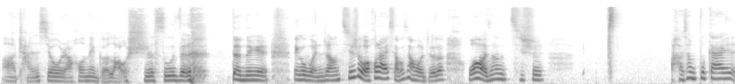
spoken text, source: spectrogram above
啊禅修，然后那个老师苏 n 的那个那个文章，其实我后来想想，我觉得我好像其实。好像不该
